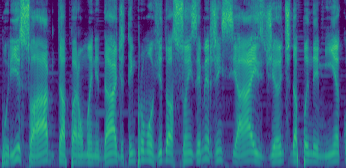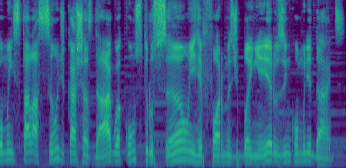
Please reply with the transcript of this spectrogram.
Por isso, a Habita para a Humanidade tem promovido ações emergenciais diante da pandemia, como instalação de caixas d'água, construção e reformas de banheiros em comunidades.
